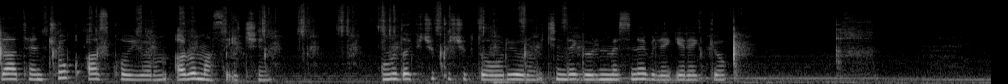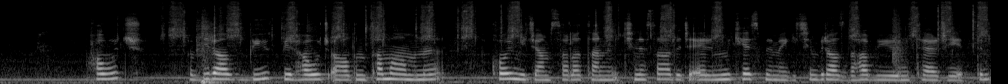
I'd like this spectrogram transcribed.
zaten çok az koyuyorum aroması için. Onu da küçük küçük doğruyorum. İçinde görünmesine bile gerek yok. Havuç biraz büyük bir havuç aldım. Tamamını koymayacağım salatanın içine. Sadece elimi kesmemek için biraz daha büyüğünü tercih ettim.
